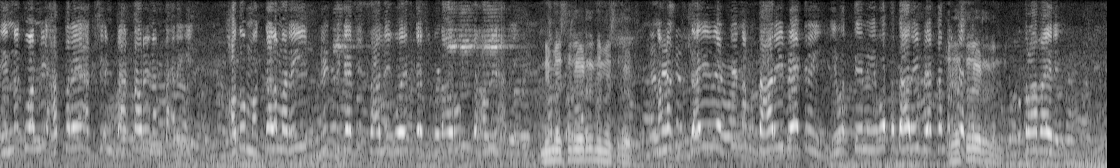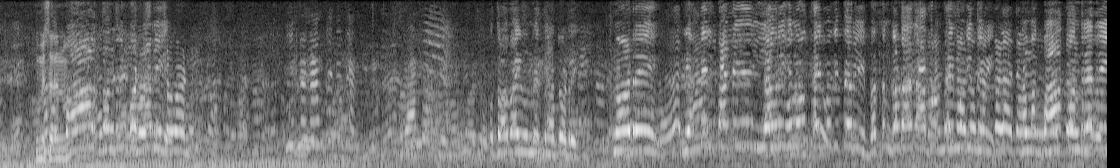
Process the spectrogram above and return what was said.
ದಿನಕ್ಕೊಮ್ಮೆ ಹತ್ತರ ಆಕ್ಸಿಡೆಂಟ್ ಆಗ್ತಾವ್ರಿ ನಮ್ಮ ದಾರಿಗೆ. ಅದು ಮಕ್ಕಳ ಮರಿ ಬಿಟ್ಟು ಕೇಸಿ ಸಾಲಿಗೆ ಹೋಯ್ದ ಕೇಸಿ ಬಿಡೋರು ಅವ್ರು ನಿಮ್ಮ ಹೆಸರು ಹೇಳ್ರಿ ನಿಮ್ಮ ಹೆಸರು ಹೇಳ್ರಿ. ನಮಗ್ ದಯವಿಟ್ಟು ನಮ್ಗೆ ದಾರಿ ಬೇಕ್ರಿ. ಇವತ್ತಿನ ಇವತ್ತು ದಾರಿ ಬೇಕಂತ ಹೆಸರು ಹೇಳ್ರಿ ರೀ ನಿಮ್ಮ ಹೆಸರು ಭಾಳ ತೊಂದರೆ ಕೊಟ್ಟಾರಿ ಪುತ್ರಾಬಾಯಿ ಉಮೇಶ್ ರಾಠೋಡ್ರಿ ನೋಡ್ರಿ ಎಂ ಎಲ್ ಪಾಟೀಲ್ ಅವ್ರಿಗೂ ಕೈ ಮುಗಿತೇವ್ರಿ. ಬಸನಗೌಡ ಕೈ ಮುಗಿತೇವ್ರಿ. ನಮಗ್ ಬಾಳ ತೊಂದ್ರೆ ಅದ್ರಿ.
